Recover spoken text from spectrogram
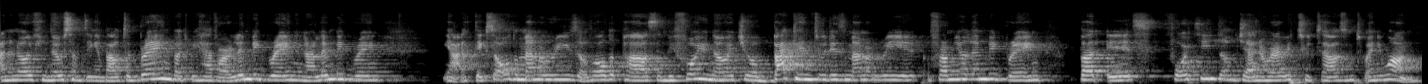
I don't know if you know something about the brain, but we have our limbic brain, and our limbic brain, yeah, it takes all the memories of all the past, and before you know it, you're back into this memory from your limbic brain. But it's 14th of January 2021.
